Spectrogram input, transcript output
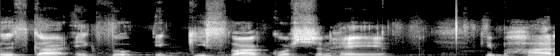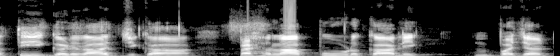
तो इसका 121वां क्वेश्चन है कि भारतीय गणराज्य का पहला पूर्णकालिक बजट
